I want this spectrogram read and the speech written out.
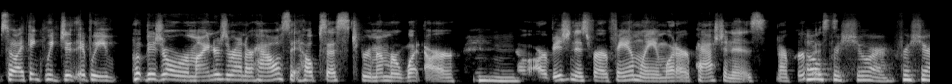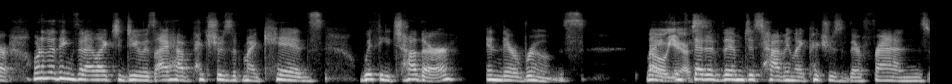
so I think we just if we put visual reminders around our house, it helps us to remember what our mm-hmm. you know, our vision is for our family and what our passion is, our oh, purpose. Oh, for sure, for sure. One of the things that I like to do is I have pictures of my kids with each other in their rooms. Like oh, yes. instead of them just having like pictures of their friends,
